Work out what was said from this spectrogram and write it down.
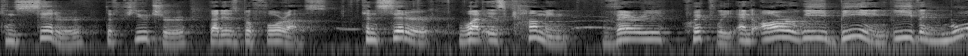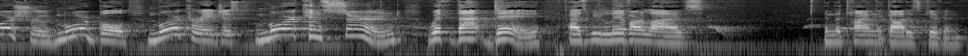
consider the future that is before us? Consider what is coming very quickly? And are we being even more shrewd, more bold, more courageous, more concerned with that day as we live our lives in the time that God has given?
